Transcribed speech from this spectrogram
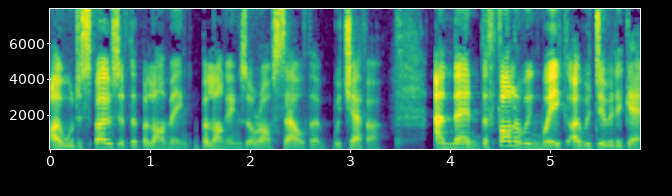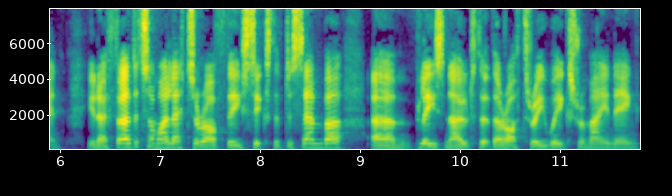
I will dispose of the belonging, belongings or I'll sell them, whichever. And then the following week, I would do it again. You know, further to my letter of the 6th of December, um, please note that there are three weeks remaining.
